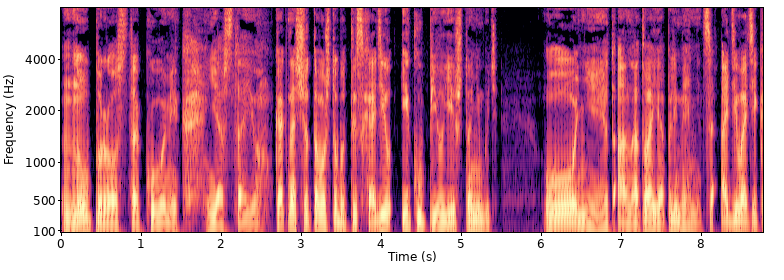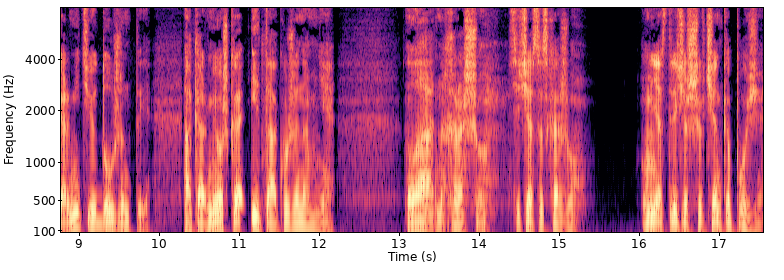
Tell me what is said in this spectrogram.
Ну, просто комик. Я встаю. Как насчет того, чтобы ты сходил и купил ей что-нибудь? О, нет, она твоя племянница. Одевать и кормить ее должен ты. А кормежка и так уже на мне. «Ладно, хорошо. Сейчас и схожу. У меня встреча с Шевченко позже.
